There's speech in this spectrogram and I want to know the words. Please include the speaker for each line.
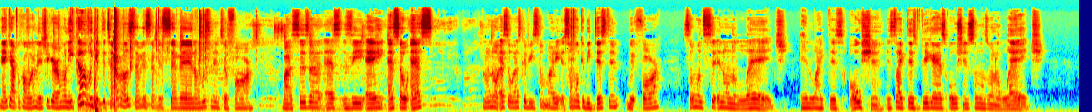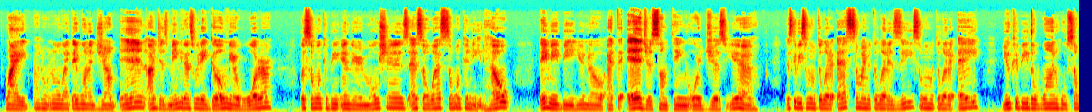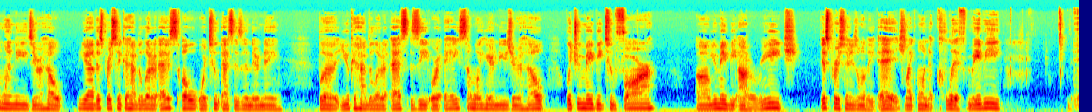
Speaker 1: Hey Capricorn, it's your girl Monica. We get the tarot 777. I'm listening to Far by SZA S Z A S O S. I don't know. SOS could be somebody. Someone could be distant with far. Someone's sitting on a ledge in like this ocean. It's like this big ass ocean. Someone's on a ledge. Like, I don't know, like they want to jump in. I just, maybe that's where they go near water but someone could be in their emotions, SOS, someone could need help. They may be, you know, at the edge or something, or just, yeah. This could be someone with the letter S, somebody with the letter Z, someone with the letter A. You could be the one who someone needs your help. Yeah, this person could have the letter S, O, or two S's in their name. But you can have the letter S, Z, or A. Someone here needs your help, but you may be too far um, you may be out of reach. This person is on the edge, like on the cliff. Maybe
